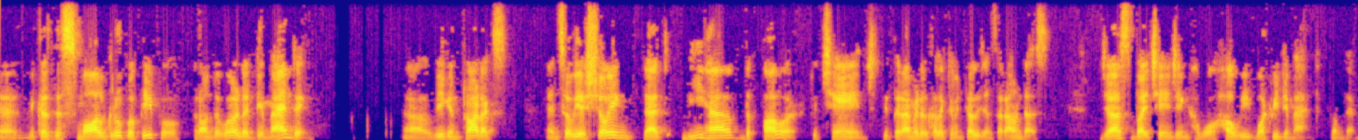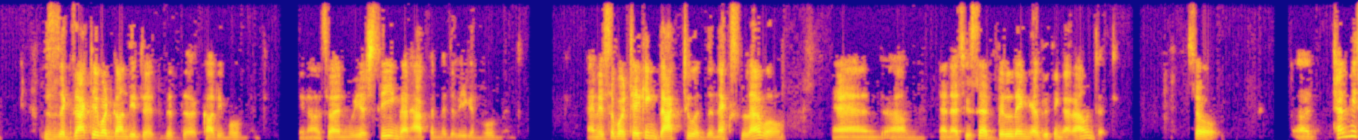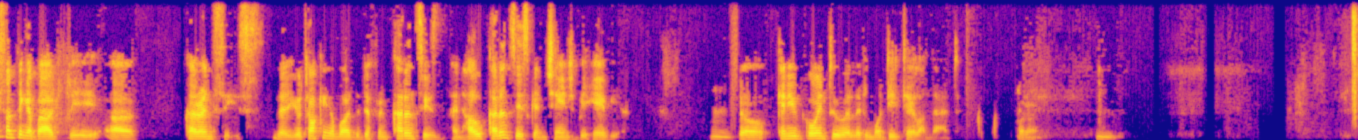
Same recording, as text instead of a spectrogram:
uh, because this small group of people around the world are demanding uh, vegan products. And so we are showing that we have the power to change the pyramidal collective intelligence around us just by changing how, how we what we demand from them. This is exactly what Gandhi did with the Khadi movement. You know, so and we are seeing that happen with the vegan movement. And it's about taking that to the next level and um, and as you said, building everything around it. So, uh, tell me something about the uh, currencies. The, you're talking about the different currencies and how currencies can change behavior. Hmm. So, can you go into a little more detail on that? All right. Hmm.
